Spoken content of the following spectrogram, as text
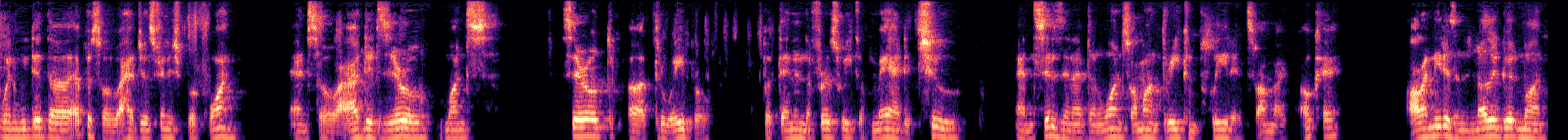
when we did the episode i had just finished book one and so i did zero months zero uh, through april but then in the first week of may i did two And since then, I've done one, so I'm on three completed. So I'm like, okay, all I need is another good month.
